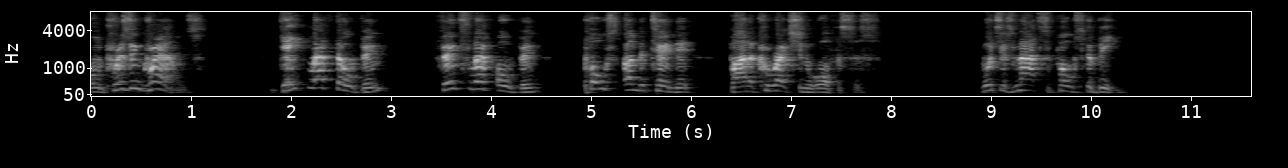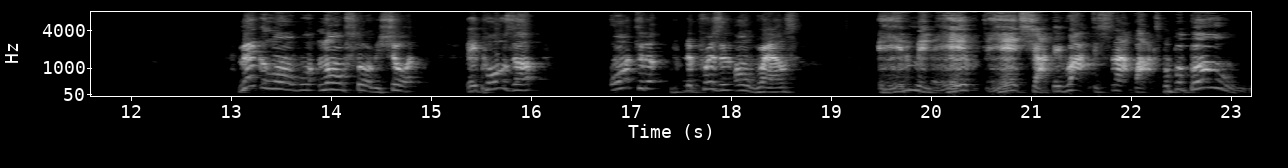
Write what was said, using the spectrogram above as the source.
On prison grounds, Gate left open, fence left open, post unattended by the correctional officers, which is not supposed to be. Make a long, long story short, they pulls up onto the, the prison on grounds hit him in the head with the headshot. They rocked the snot box, but boom.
